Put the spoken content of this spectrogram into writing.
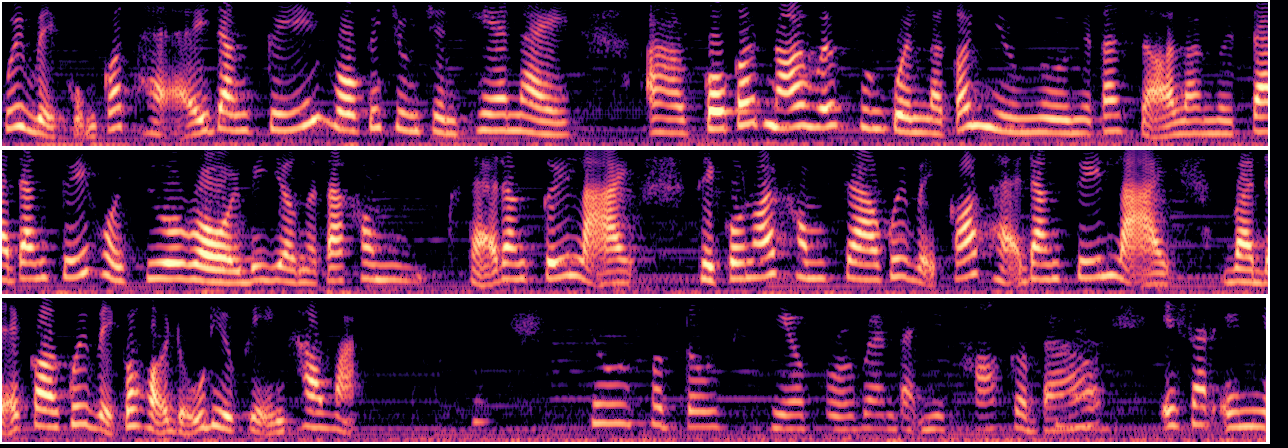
quý vị cũng có thể đăng ký vô cái chương trình CARE này à, cô có nói với Phương Quỳnh là có nhiều người người ta sợ là người ta đăng ký hồi xưa rồi bây giờ người ta không thể đăng ký lại. Thì cô nói không sao quý vị có thể đăng ký lại và để coi quý vị có hội đủ điều kiện không ạ? So for those care program that you talk about, is that any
